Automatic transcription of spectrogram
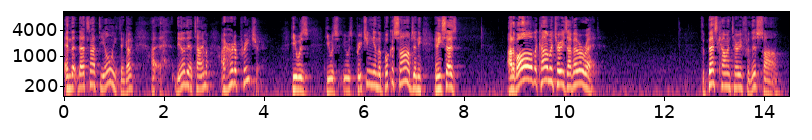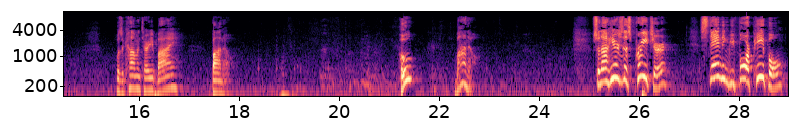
And that, that's not the only thing. I, I, the other time, I heard a preacher. He was, he, was, he was preaching in the book of Psalms, and he, and he says, Out of all the commentaries I've ever read, the best commentary for this psalm was a commentary by Bono. Who? Bono. So now here's this preacher standing before people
